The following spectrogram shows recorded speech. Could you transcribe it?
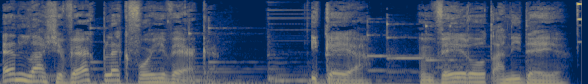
en laat je werkplek voor je werken. IKEA, een wereld aan ideeën.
